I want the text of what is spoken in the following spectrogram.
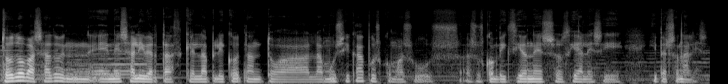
todo basado en, esa libertad que él aplicó tanto a la música pues como a sus, a sus convicciones sociales y personales.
